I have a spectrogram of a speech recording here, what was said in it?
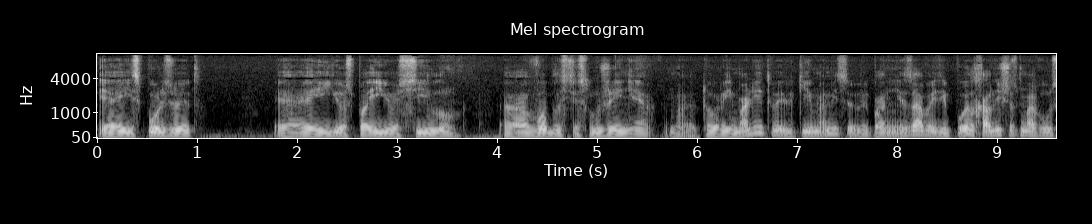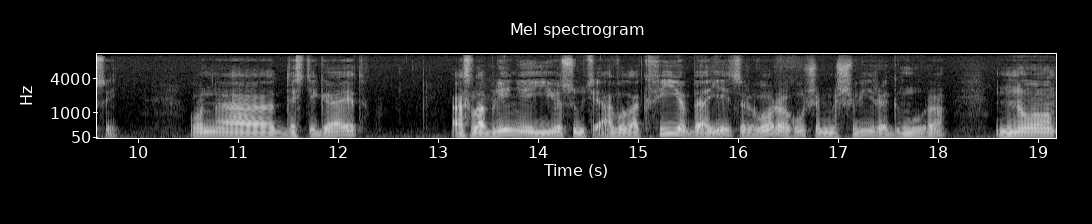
использует ее, ее силу в области служения Торы и молитвы, в Киимамиса, выполнения заповеди, поел халишу с магусой – он достигает ослабления ее сути. А волакфия баейцер гора гушем швира гмура. Но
